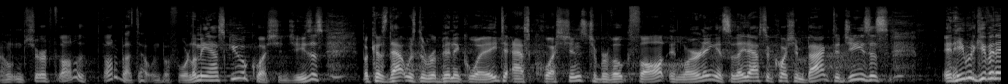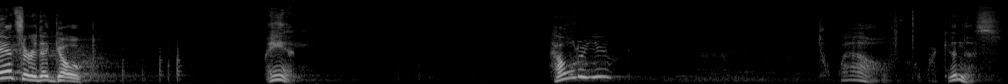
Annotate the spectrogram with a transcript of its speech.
am sure I've thought, thought about that one before. Let me ask you a question, Jesus, because that was the rabbinic way to ask questions to provoke thought and learning. And so they'd ask a question back to Jesus, and he would give an answer. and They'd go, Man, how old are you? 12. Oh, my goodness.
